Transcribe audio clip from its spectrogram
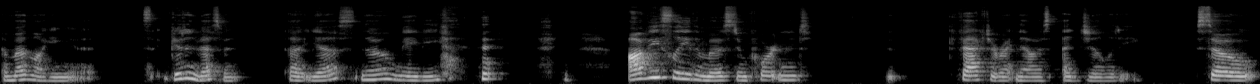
a mud logging unit. Good investment. Uh, yes, no, maybe. Obviously, the most important factor right now is agility. So,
